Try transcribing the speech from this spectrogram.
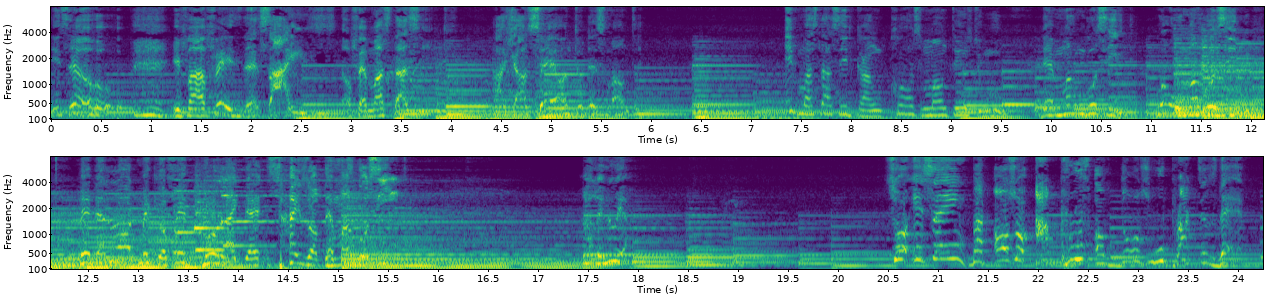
he said, Oh, if our faith the size of a mustard seed, I shall say unto this mountain. If mustard seed can cause mountains to move, then mango seed, what will mango seed do? May the Lord make your faith grow like the size of the mango seed. Hallelujah. So he's saying, but also approve of those who practice them.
